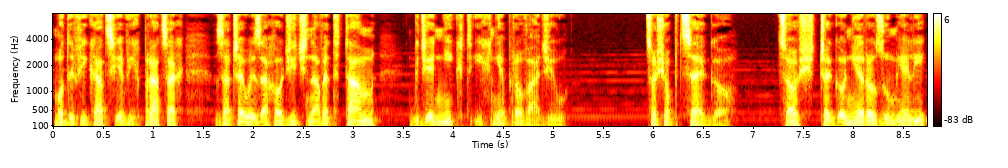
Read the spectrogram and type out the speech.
Modyfikacje w ich pracach zaczęły zachodzić nawet tam, gdzie nikt ich nie prowadził. Coś obcego, coś, czego nie rozumieli,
